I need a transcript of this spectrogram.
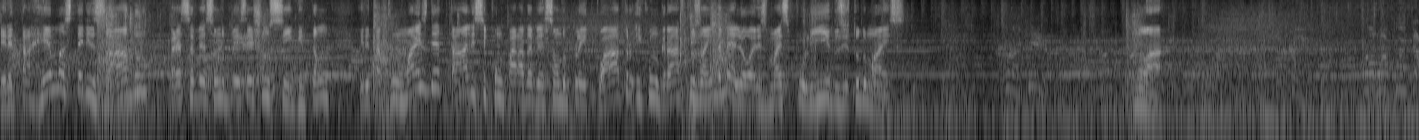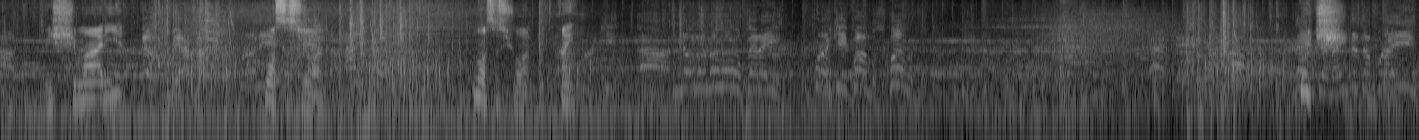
Ele tá remasterizado para essa versão do Playstation 5, então ele tá com mais detalhes se comparado à versão do Play 4 e com gráficos ainda melhores, mais polidos e tudo mais. Vamos lá. Vixe Maria. Nossa senhora. Nossa senhora. Ai. Putz. Tá aí?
